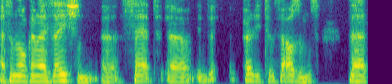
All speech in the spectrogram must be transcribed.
as an organization, uh, said uh, in the early 2000s that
